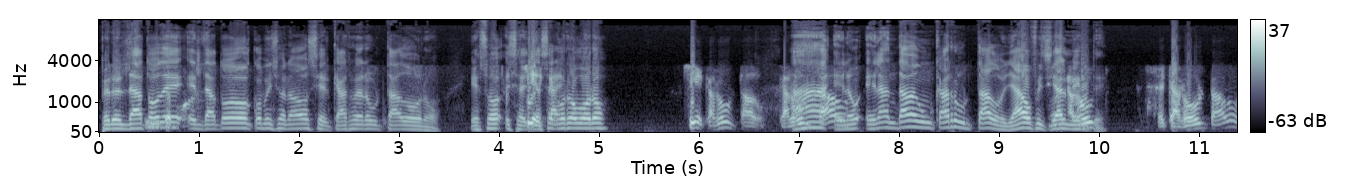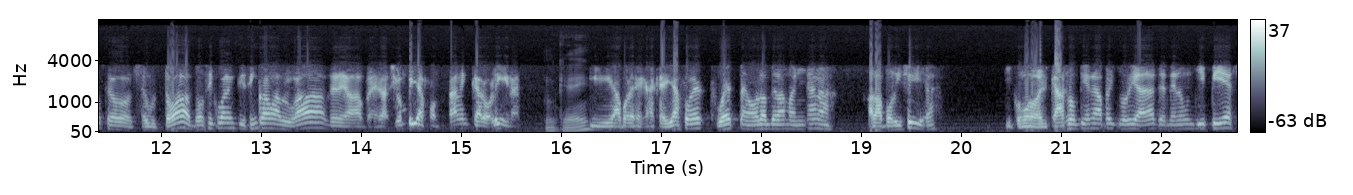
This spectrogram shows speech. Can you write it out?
Pero el dato de el dato comisionado si el carro era hurtado o no, eso se, ya se corroboró. Sí, el carro hurtado. ah, Él, andaba en un carro hurtado ya oficialmente. El carro, hurtado se, hurtó a las 2 y 45 de la madrugada de la operación Villafontana en Carolina. Y a, pues, aquella fue, fue en horas de la mañana a la policía. Y como el carro tiene la peculiaridad de tener un GPS,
